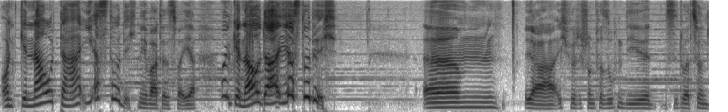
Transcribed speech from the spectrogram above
Und genau da irrst du dich. Nee, warte, das war er. Und genau da irrst du dich. Ähm, ja, ich würde schon versuchen, die Situation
